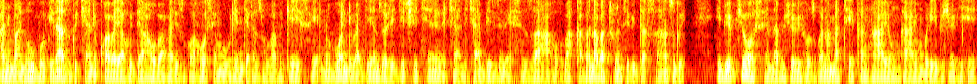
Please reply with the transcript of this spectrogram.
Hanyuma n'ubu birazwi cyane ko abayahudi aho babarizwa hose mu burengerazuba bw'isi n'ubundi bagenzura igice kinini cyane cya bizinesi zaho bakaba n'abatunzi bidasanzwe. Ibyo byose na byo bihuzwa n'amateka nk'ayo ngayo muri ibyo bihe.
